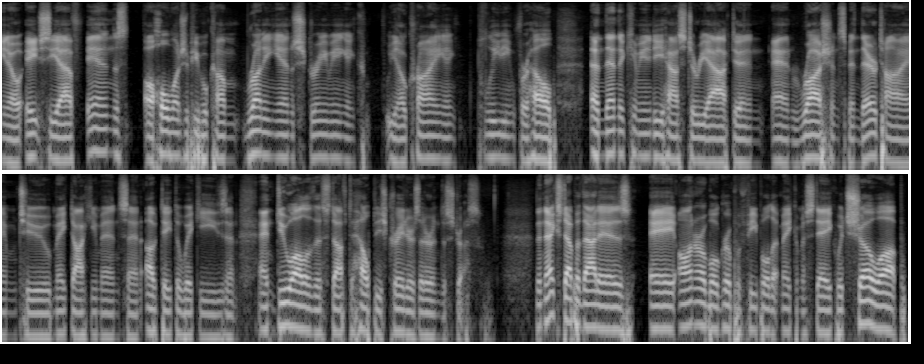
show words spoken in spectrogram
you know HCF ends. A whole bunch of people come running in, screaming and you know crying and pleading for help, and then the community has to react and and rush and spend their time to make documents and update the wikis and, and do all of this stuff to help these creators that are in distress. The next step of that is a honorable group of people that make a mistake would show up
